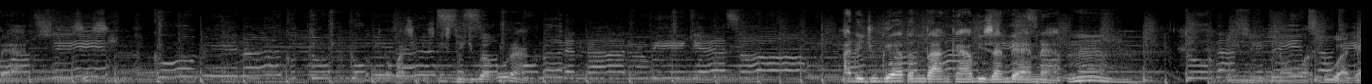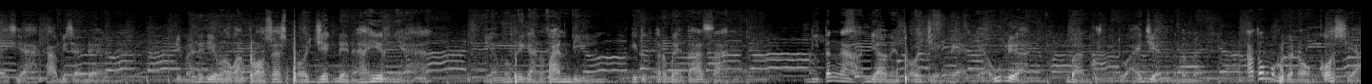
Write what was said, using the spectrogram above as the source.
dan di sisi inovasi bisnis dia juga kurang. Ada juga tentang kehabisan dana. Hmm, ini nomor dua guys ya, kehabisan dana. Di mana dia melakukan proses project dan akhirnya yang memberikan funding itu keterbatasan di tengah jalannya project dan ya udah bangkrut itu aja teman-teman. Atau memerlukan ongkos ya,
